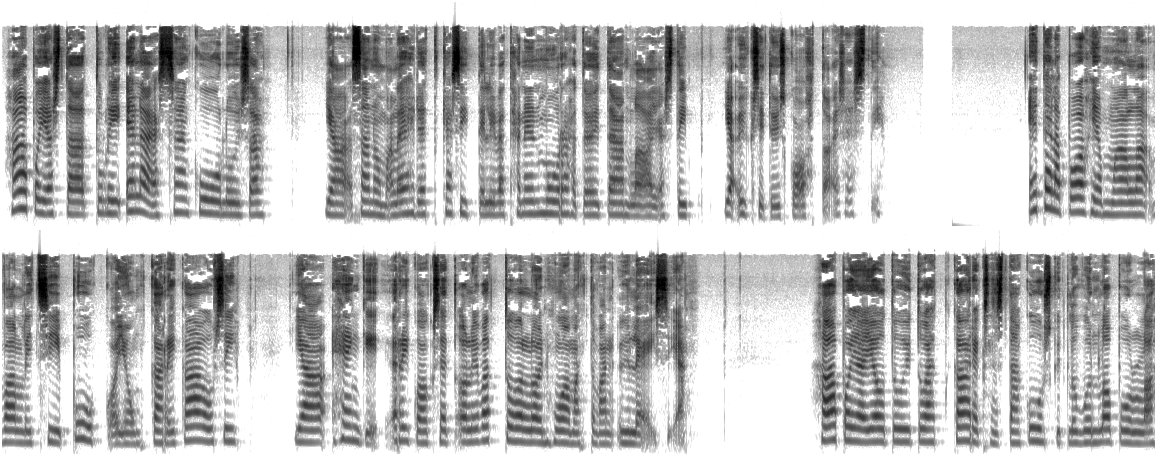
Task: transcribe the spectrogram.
Haapojasta tuli eläessään kuuluisa ja sanomalehdet käsittelivät hänen murhatöitään laajasti ja yksityiskohtaisesti. Etelä-Pohjanmaalla vallitsi puukkojunkkari kausi ja henkirikokset olivat tuolloin huomattavan yleisiä. Haapoja joutui 1860-luvun lopulla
